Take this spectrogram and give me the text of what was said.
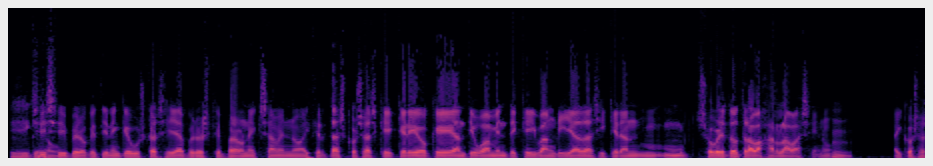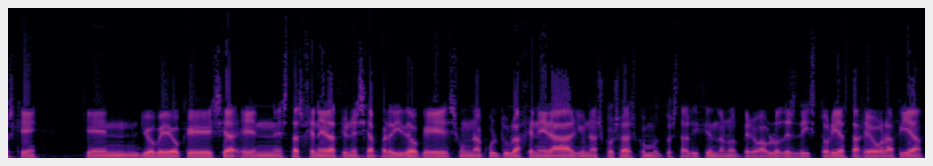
Sí, sí, sí, pero que tienen que buscarse ya, pero es que para un examen no. Hay ciertas cosas que creo que antiguamente que iban guiadas y que eran, sobre todo, trabajar la base, ¿no? Mm. Hay cosas que, que yo veo que en estas generaciones se ha perdido, que es una cultura general y unas cosas como tú estás diciendo, ¿no? Pero hablo desde historia hasta geografía,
